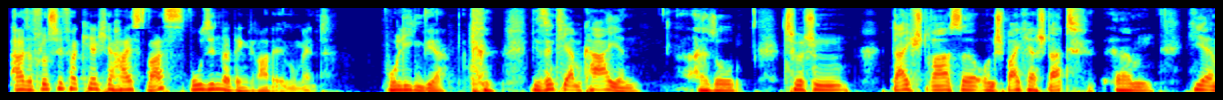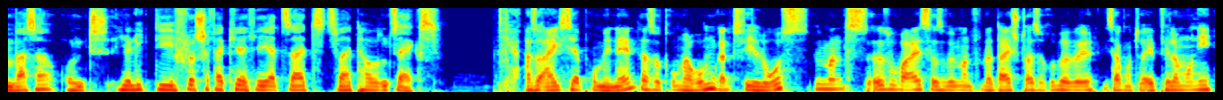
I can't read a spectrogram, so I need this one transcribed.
Also Flussschifferkirche heißt was? Wo sind wir denn gerade im Moment? Wo liegen wir? Wir sind hier am Kajen, also zwischen Deichstraße und Speicherstadt ähm, hier im Wasser. Und hier liegt die Flussschifferkirche jetzt seit 2006. Also eigentlich sehr prominent, also drumherum ganz viel los, wie man es äh, so weiß. Also wenn man von der Deichstraße rüber will, ich sag mal zur Elbphilharmonie,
